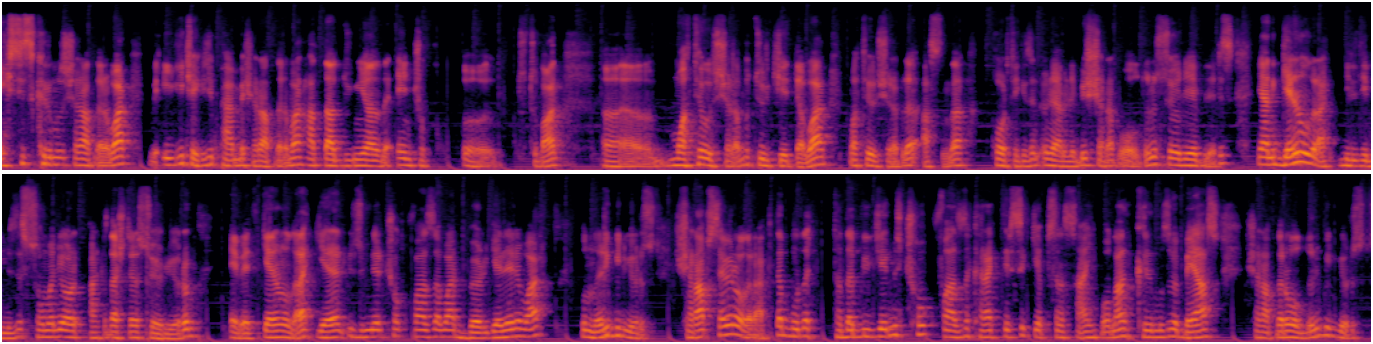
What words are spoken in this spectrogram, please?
Eşsiz kırmızı şarapları var. Ve ilgi çekici pembe şarapları var. Hatta dünyada en çok e, tutulan e, Mateus şarabı Türkiye'de var. Mateus şarabı da aslında Portekiz'in önemli bir şarap olduğunu söyleyebiliriz. Yani genel olarak bildiğimizde Somali arkadaşlara söylüyorum. Evet genel olarak yerel üzümleri çok fazla var, bölgeleri var. Bunları biliyoruz. Şarap sever olarak da burada tadabileceğimiz çok fazla karakteristik yapısına sahip olan kırmızı ve beyaz şaraplar olduğunu biliyoruz.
